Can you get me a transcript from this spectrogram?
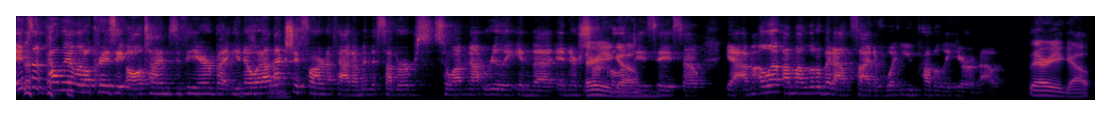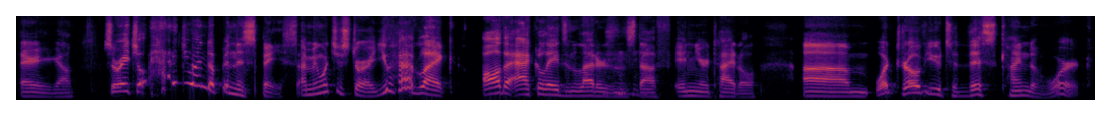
it's a, probably a little crazy all times of year. But you know what? I'm actually far enough out. I'm in the suburbs, so I'm not really in the inner circle of DC. So yeah, I'm a little, I'm a little bit outside of what you probably hear about. There you go. There you go. So, Rachel, how did you end up in this space? I mean, what's your story? You have like all the accolades and letters and stuff in your title. Um, what drove you to this kind of work?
